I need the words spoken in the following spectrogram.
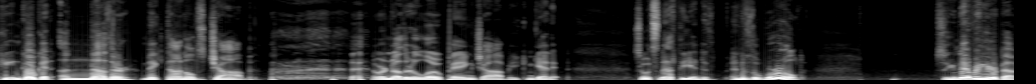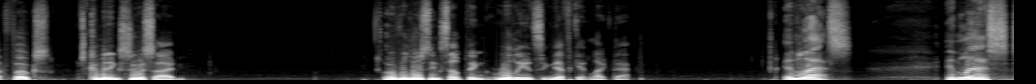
He can go get another McDonald's job or another low paying job. He can get it. So it's not the end of end of the world. So you never hear about folks committing suicide over losing something really insignificant like that. Unless unless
